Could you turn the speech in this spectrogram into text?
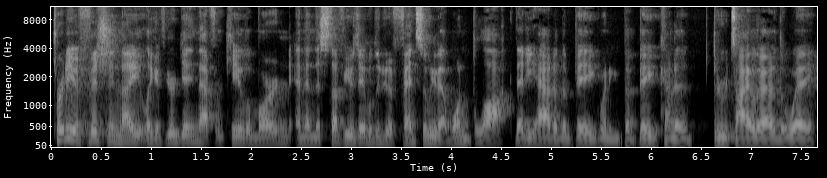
pretty efficient night. Like if you're getting that from Caleb Martin, and then the stuff he was able to do defensively, that one block that he had on the big when he, the big kind of threw Tyler out of the way.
